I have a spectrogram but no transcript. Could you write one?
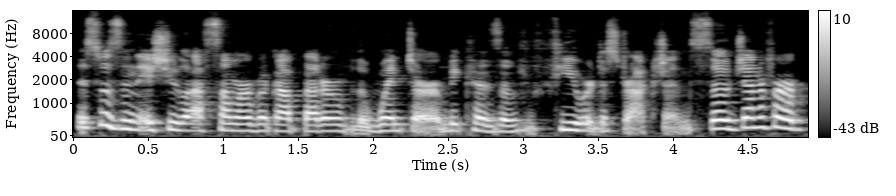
This was an issue last summer, but got better over the winter because of fewer distractions. So, Jennifer,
